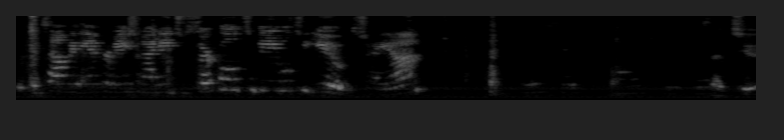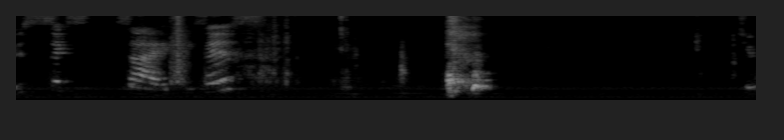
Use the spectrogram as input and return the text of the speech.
Who can tell me the information I need to circle to be able to use? Cheyenne? So two six size pieces. Two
